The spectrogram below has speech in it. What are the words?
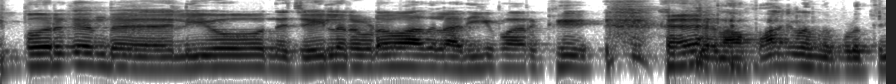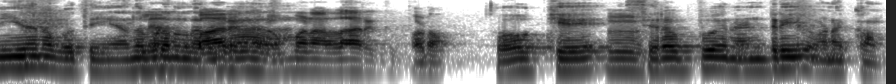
இப்போ இருக்க இந்த லியோ இந்த ஜெயிலரை விடவா அதுல அதிகமா இருக்கு? நான் பாக்கல அந்த படத்தை. நீங்க தானே பாத்தீங்க அந்த படம் பாருங்க ரொம்ப நல்லா இருக்கு படம். ஓகே. சிறப்பு நன்றி வணக்கம்.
